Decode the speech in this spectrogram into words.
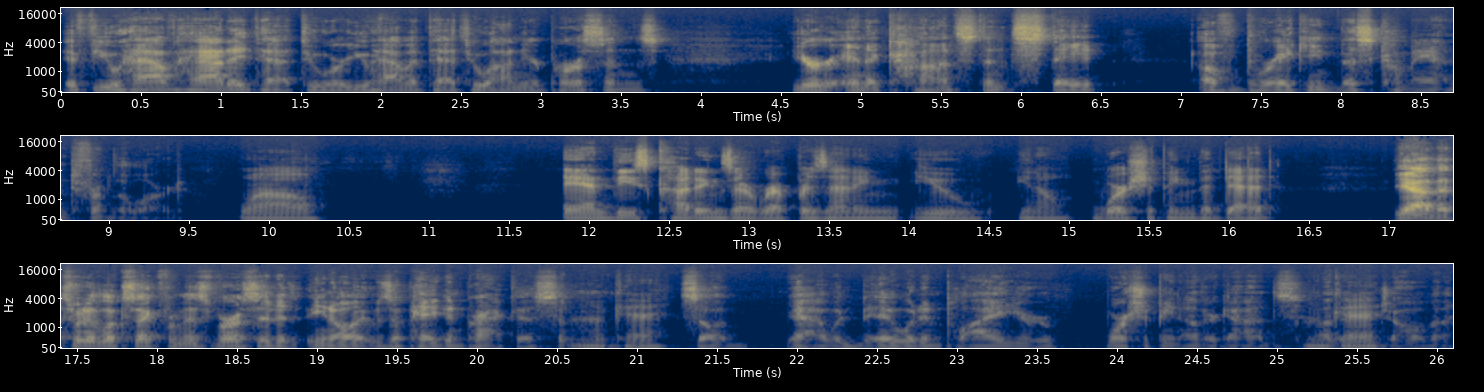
if you have had a tattoo or you have a tattoo on your persons, you're in a constant state of breaking this command from the Lord. Wow. And these cuttings are representing you, you know, worshiping the dead. Yeah, that's what it looks like from this verse. It is, you know, it was a pagan practice, and Okay. so yeah, it would it would imply you're worshiping other gods other than Jehovah.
